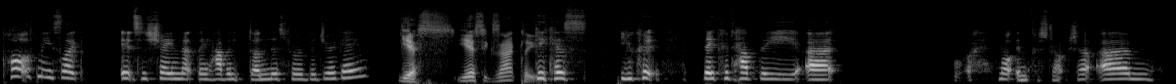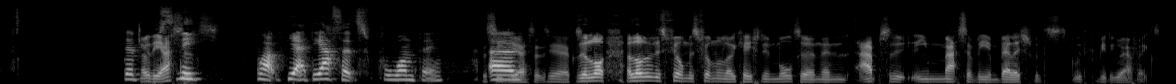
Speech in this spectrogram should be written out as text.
part of me is like, it's a shame that they haven't done this for a video game Yes, yes, exactly. because you could, they could have the, uh, not infrastructure, um, the Oh, the sneak- assets. well, yeah, the assets for one thing. The CG Um, assets, yeah, because a lot, a lot of this film is filmed on location in Malta, and then absolutely massively embellished with with computer graphics.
